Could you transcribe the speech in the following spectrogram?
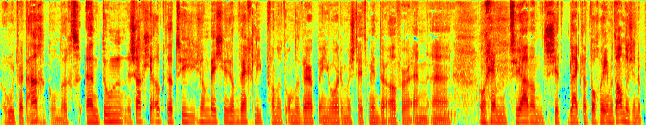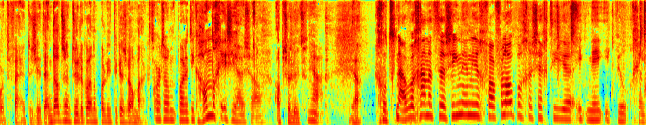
hoe het werd aangekondigd. En toen zag je ook dat hij zo'n beetje zo wegliep van het onderwerp... en je hoorde me steeds minder over. En eh, op een gegeven moment, ja, dan zit, blijkt dat toch weer iemand anders in de portefeuille te zitten. En dat is natuurlijk wat een politicus wel maakt. Kortom, politiek handig is hij juist wel. Absoluut. Ja. Ja. Goed, nou, we gaan het eh, zien. In ieder geval voorlopig zegt hij... eh, ik, nee, ik wil geen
